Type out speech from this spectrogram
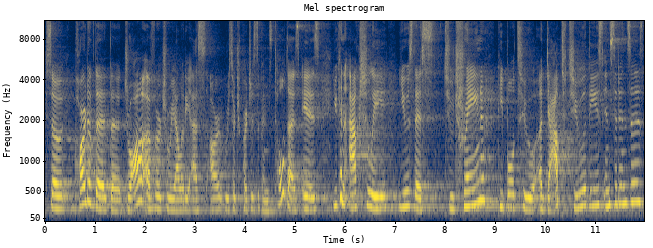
So part of the, the draw of virtual reality, as our research participants told us, is you can actually use this to train people to adapt to these incidences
